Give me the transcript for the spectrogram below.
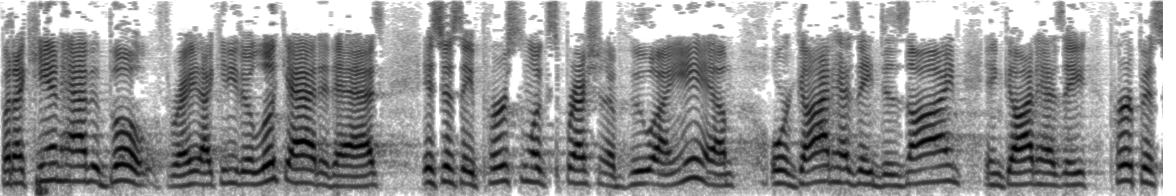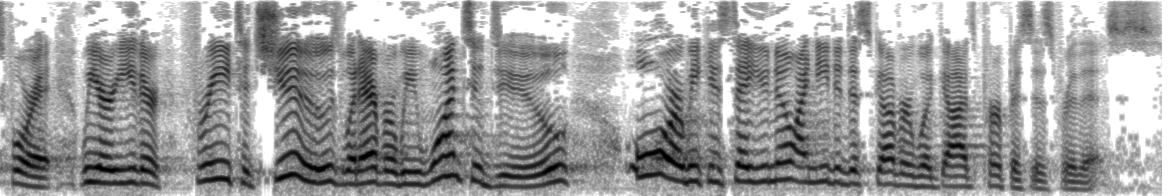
But I can't have it both, right? I can either look at it as it's just a personal expression of who I am, or God has a design and God has a purpose for it. We are either free to choose whatever we want to do, or we can say, you know, I need to discover what God's purpose is for this,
